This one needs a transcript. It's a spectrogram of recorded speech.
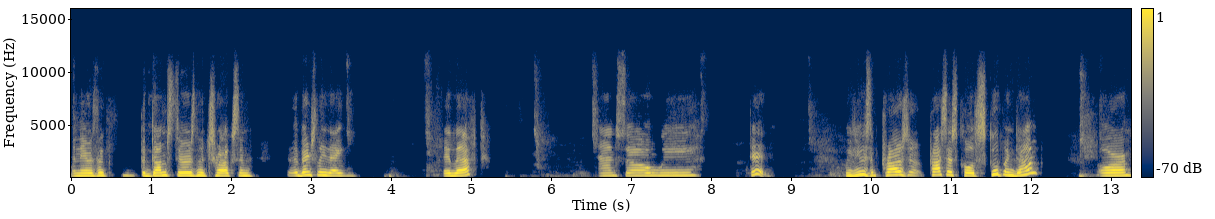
And there was the, the dumpsters and the trucks and eventually they, they left. And so we did. We used a process called scoop and dump or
